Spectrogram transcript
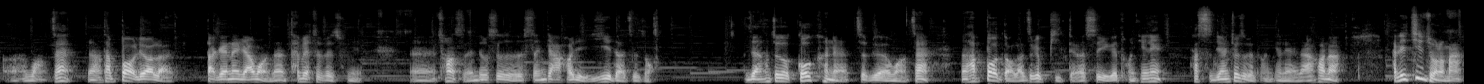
呃网站。然后他爆料了，大概那家网站特别特别出名，嗯，创始人都是身家好几亿的这种。然后这个 Gok 呢，这个网站，那他报道了这个彼得是一个同性恋，他实际上就是个同性恋。然后呢，他就记住了嘛。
